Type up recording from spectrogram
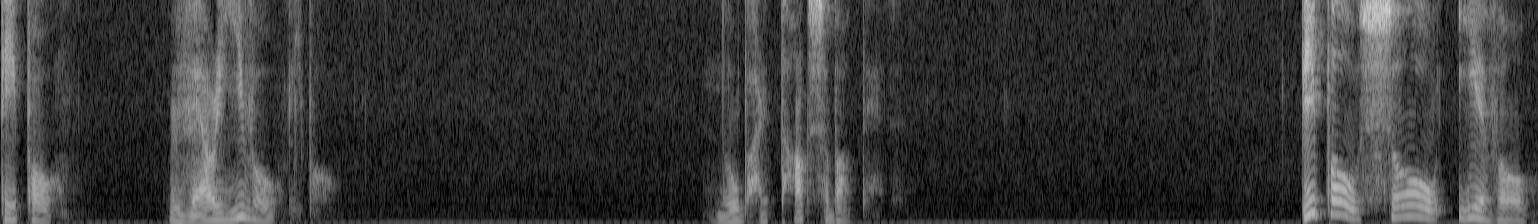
people, very evil people. Nobody talks about that. People so evil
